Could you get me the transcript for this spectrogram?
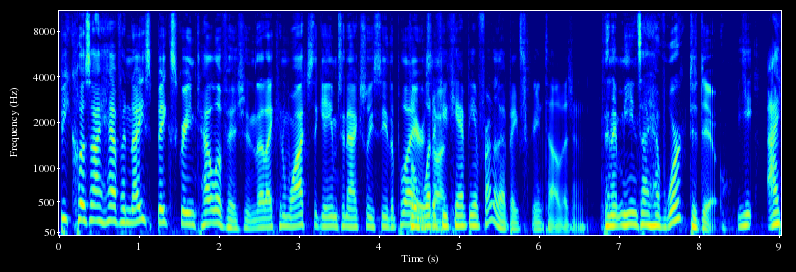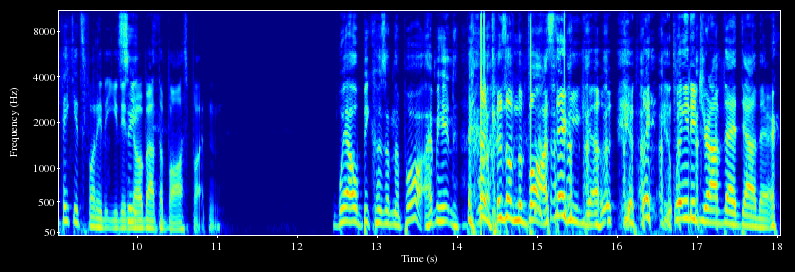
Because I have a nice big screen television that I can watch the games and actually see the players. But what if you can't be in front of that big screen television? Then it means I have work to do. You, I think it's funny that you didn't See- know about the boss button. Well, because I'm the boss. I mean, Because I'm the boss. There you go. way, way to drop that down there.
